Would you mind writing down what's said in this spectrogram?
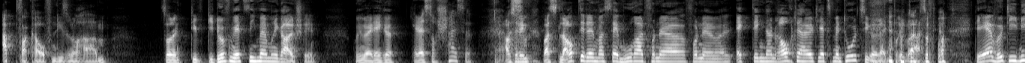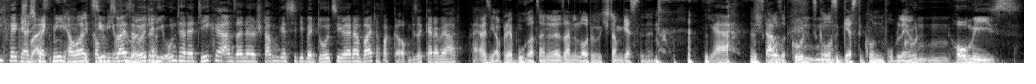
abverkaufen, die sie noch haben, sondern die, die dürfen jetzt nicht mehr im Regal stehen. Wo ich mir denke, ja, das ist doch scheiße. Außerdem, was glaubt ihr denn, was der Murat von der, von der Eckding dann raucht, der halt jetzt Mentholzigaretten privat? der wird die nicht wegschmeißen. schmeckt nicht, aber Beziehungsweise Müll, wird er ne? die unter der Theke an seine Stammgäste die Mentholzigaretten dann weiterverkaufen, bis er keiner mehr hat. ich weiß nicht, ob der Murat seine, seine Leute wirklich Stammgäste nennt. Ja, Das große, Stammkunden. das große Gäste-Kundenproblem. Kunden, Homies,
